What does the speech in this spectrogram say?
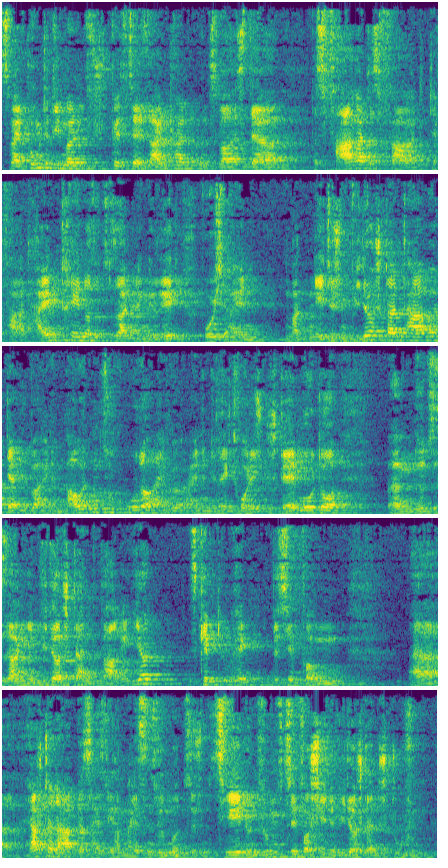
zwei Punkte, die man speziell sagen kann. Und zwar ist der, das Fahrrad, das Fahrrad, der Fahrradheimtrainer sozusagen ein Gerät, wo ich einen magnetischen Widerstand habe, der über einen Bautenzug oder einen elektronischen Stellmotor ähm, sozusagen den Widerstand variiert. Es gibt, hängt ein bisschen vom äh, Hersteller ab, das heißt, wir haben meistens so immer zwischen 10 und 15 verschiedene Widerstandsstufen.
